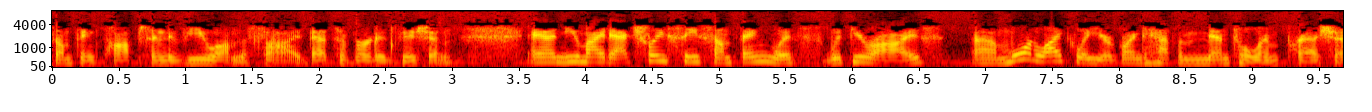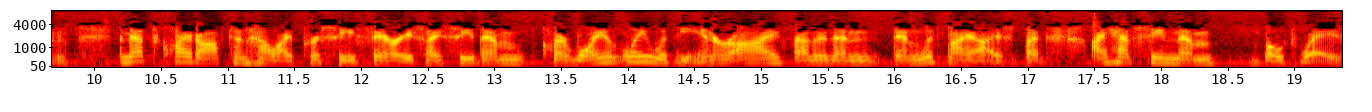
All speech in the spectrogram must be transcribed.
something pops into view on the side. That's averted vision. And you might actually see something with, with your eyes. Uh, more likely you're going to have a mental impression. And that's quite often how I perceive fairies. I see them clairvoyantly with the inner eye rather than, than with my eyes, but I have seen them both ways.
